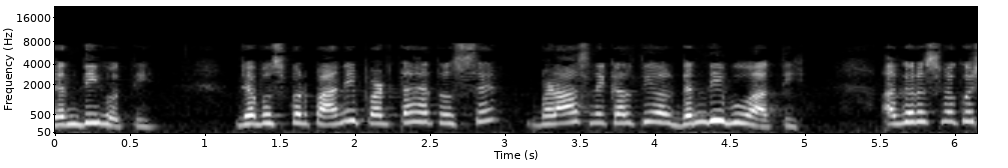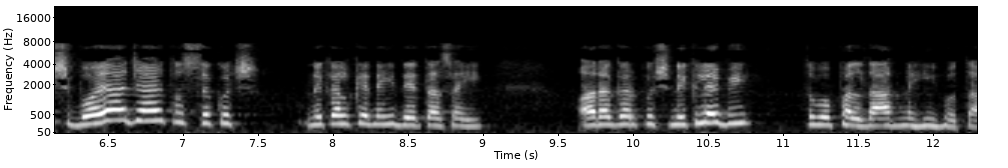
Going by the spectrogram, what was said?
گندی ہوتی، جب اس پر پانی پڑتا ہے تو اس سے بڑاس نکلتی اور گندی بو آتی۔ اگر اس میں کچھ بویا جائے تو اس سے کچھ نکل کے نہیں دیتا صحیح۔ اور اگر کچھ نکلے بھی تو وہ پھلدار نہیں ہوتا۔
